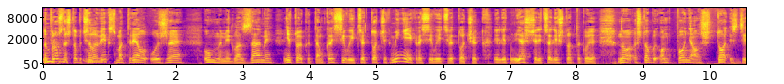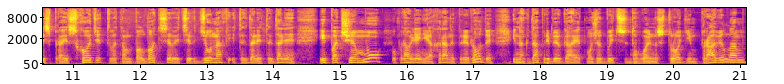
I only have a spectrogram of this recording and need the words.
Ну, угу. просто чтобы человек смотрел уже умными глазами, не только там красивый цветочек, менее красивый цветочек, или ящерица, или что такое, но чтобы он понял, что здесь происходит в этом болоте, в этих дюнах и так далее, и так далее. И почему управление охраны природы иногда прибегает, может быть, довольно строгим правилам,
